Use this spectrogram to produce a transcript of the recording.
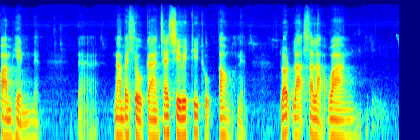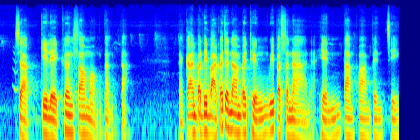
ความเห็นเนี่ยนำไปสู่การใช้ชีวิตที่ถูกต้องเนี่ยลดละสละวางจากกิเลสเครื่องเศร้าหมองต่างๆการปฏิบัติก็จะนำไปถึงวิปัสสนาเนี่ยเห็นตามความเป็นจริง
